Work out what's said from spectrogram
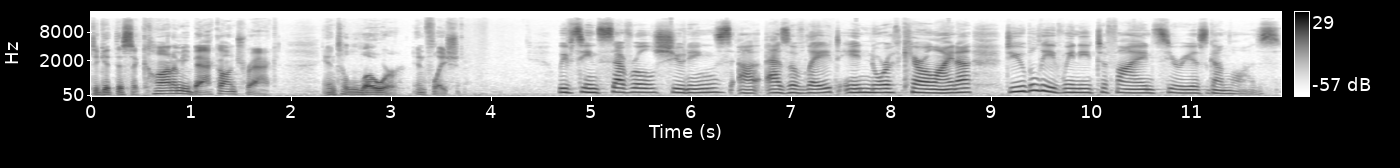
to get this economy back on track and to lower inflation. We've seen several shootings uh, as of late in North Carolina. Do you believe we need to find serious gun laws?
